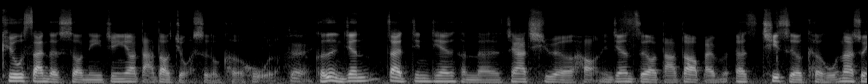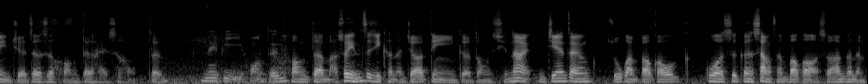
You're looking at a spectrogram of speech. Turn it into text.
Q 三的时候，你已经要达到九十个客户了。对。可是你今天在今天可能现在七月二号，你今天只有达到百分呃七十个客户，那所以你觉得这是黄灯还是红灯？Maybe 黄灯。黄灯嘛，所以你自己可能就要定一个东西。那你今天在跟主管报告或者是跟上层报告的时候，他可能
